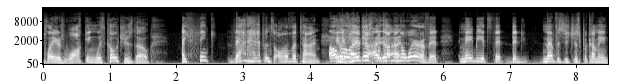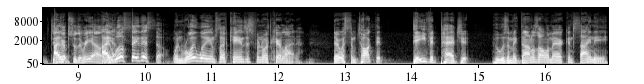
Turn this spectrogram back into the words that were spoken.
players walking with coaches, though, I think that happens all the time. Although and if you're I just do, becoming I, aware of it, maybe it's that, that Memphis is just becoming to grips with the reality. I will say this, though. When Roy Williams left Kansas for North Carolina, there was some talk that David Padgett, who was a McDonald's All-American signee,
